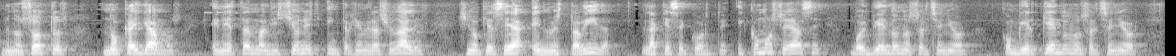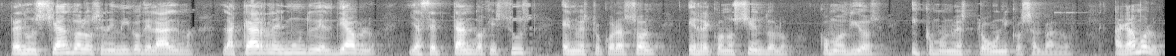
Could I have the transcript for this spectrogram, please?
que nosotros no caigamos en estas maldiciones intergeneracionales, sino que sea en nuestra vida la que se corte. ¿Y cómo se hace? Volviéndonos al Señor, convirtiéndonos al Señor, renunciando a los enemigos del alma, la carne, el mundo y el diablo, y aceptando a Jesús en nuestro corazón y reconociéndolo como Dios y como nuestro único Salvador. Hagámoslo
